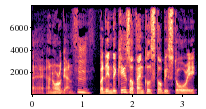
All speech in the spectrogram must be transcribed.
uh, an organ. Hmm. But in the case of Uncle Toby's story,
